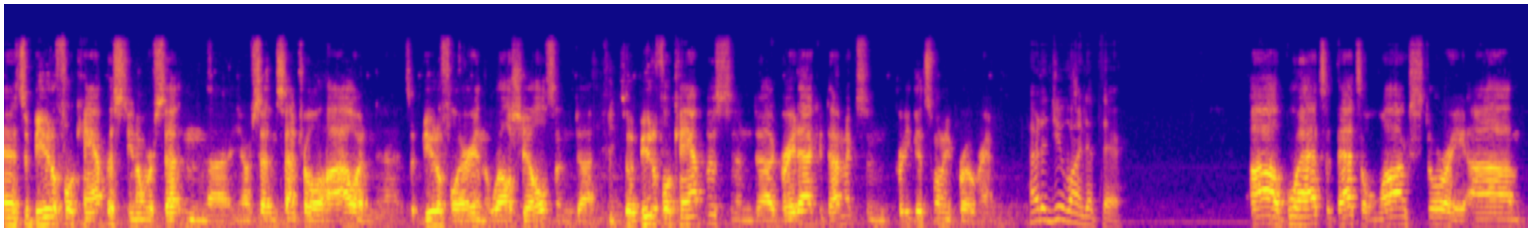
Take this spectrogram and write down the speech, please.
and it's a beautiful campus. You know, we're set in uh, you know set in Central Ohio, and uh, it's a beautiful area in the Welsh Hills, and uh, so a beautiful campus and great academics and pretty good swimming program. How did you wind up there? Oh boy, that's a, that's a long story. Um,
